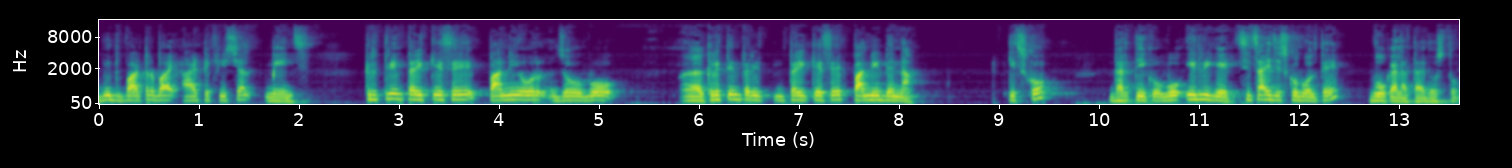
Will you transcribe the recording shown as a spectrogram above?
with water by artificial means कृत्रिम तरीके से पानी और जो वो कृत्रिम तरीके से पानी देना। किसको? धरती को। वो इरीगेट सिंचाई जिसको बोलते हैं, वो कहलाता है दोस्तों।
